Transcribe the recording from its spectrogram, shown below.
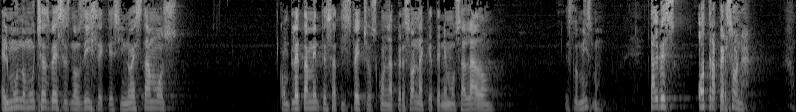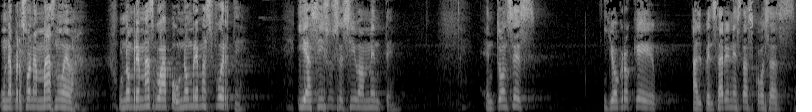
el mundo muchas veces nos dice que si no estamos completamente satisfechos con la persona que tenemos al lado, es lo mismo. Tal vez otra persona, una persona más nueva, un hombre más guapo, un hombre más fuerte y así sucesivamente. Entonces, yo creo que al pensar en estas cosas,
